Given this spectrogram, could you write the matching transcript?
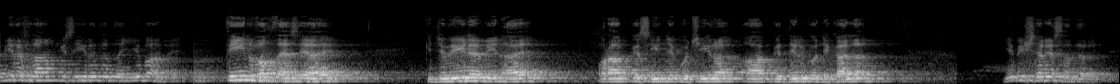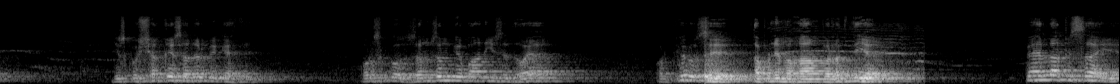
نبی السلام کی سیرت طیبہ میں تین وقت ایسے آئے کہ جویل امین آئے۔ اور آپ کے سینے کو چیرا، آپ کے دل کو نکالا۔ یہ بھی شر صدر ہے، جس کو شق صدر بھی کہتے ہیں۔ اور اس کو زمزم کے پانی سے دھویا اور پھر اسے اپنے مقام پر رکھ دیا۔ پہلا قصہ یہ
